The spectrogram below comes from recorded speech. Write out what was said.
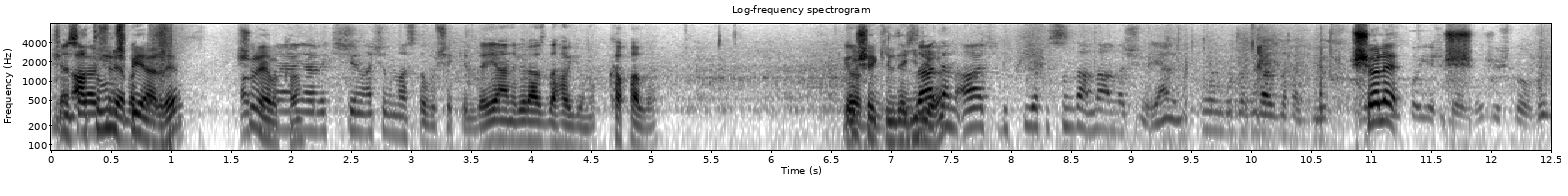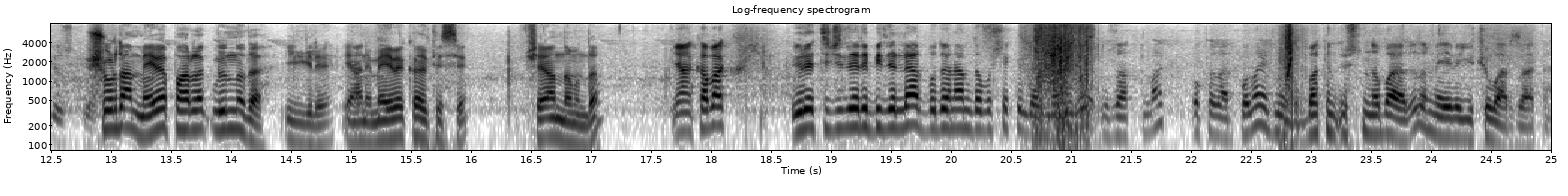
Şimdi Mesela atılmış bir bakalım. yerde. Şuraya Atılmayan bakalım. yerdeki çiçeğin açılması da bu şekilde. Yani biraz daha yumuk, kapalı. Bu şekilde gidiyor. Zaten ağaç bitki yapısından da anlaşılıyor. Yani bitkinin burada biraz daha büyük, Şöyle- koyu yeşil olduğu, güçlü olduğu gözüküyor. Şuradan meyve parlaklığına da ilgili. Yani meyve kalitesi şey anlamında. Yani kabak üreticileri bilirler bu dönemde bu şekilde meyve uzatmak o kadar kolay değildir. Bakın üstünde bayağı da meyve yükü var zaten.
